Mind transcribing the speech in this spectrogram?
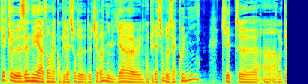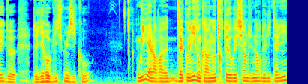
Quelques années avant la compilation de, de Chiron, il y a euh, une compilation de Zacconi, qui est euh, un, recueil de, hiéroglyphes musicaux. Oui, alors euh, Zacconi, donc un autre théoricien du nord de l'Italie,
